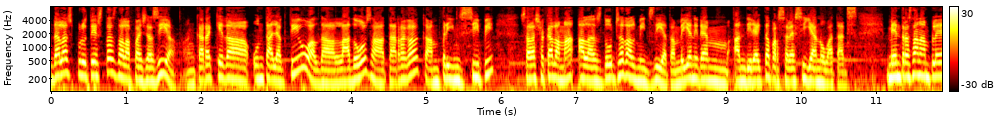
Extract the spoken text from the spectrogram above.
de les protestes de la pagesia. Encara queda un tall actiu, el de l'A2 a Tàrrega, que en principi s'ha d'aixecar demà a les 12 del migdia. També hi anirem en directe per saber si hi ha novetats. Mentrestant, en ple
